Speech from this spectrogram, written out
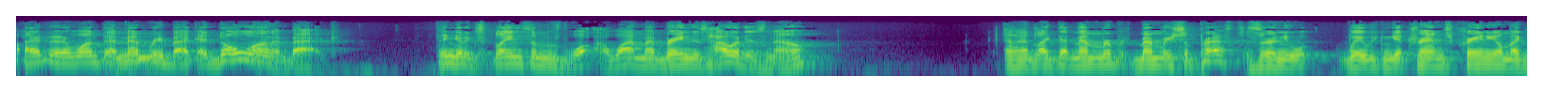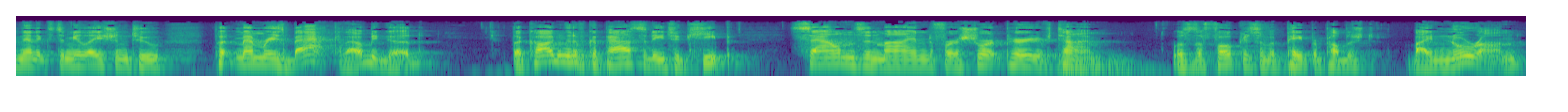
I didn't want that memory back. I don't want it back. I think it explains some of wh- why my brain is how it is now. And I'd like that memory, memory suppressed. Is there any way we can get transcranial magnetic stimulation to put memories back? That would be good. The cognitive capacity to keep sounds in mind for a short period of time was the focus of a paper published by Neuron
